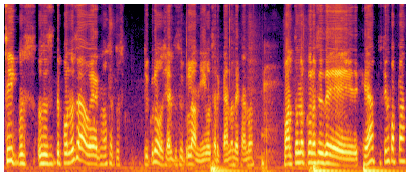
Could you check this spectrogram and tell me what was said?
Sí, pues, o sea, si te pones a ver, no sé, tu círculo social, tu círculo de amigos, cercano, lejano, ¿cuántos no conoces de, que, ah, pues tengo papá?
